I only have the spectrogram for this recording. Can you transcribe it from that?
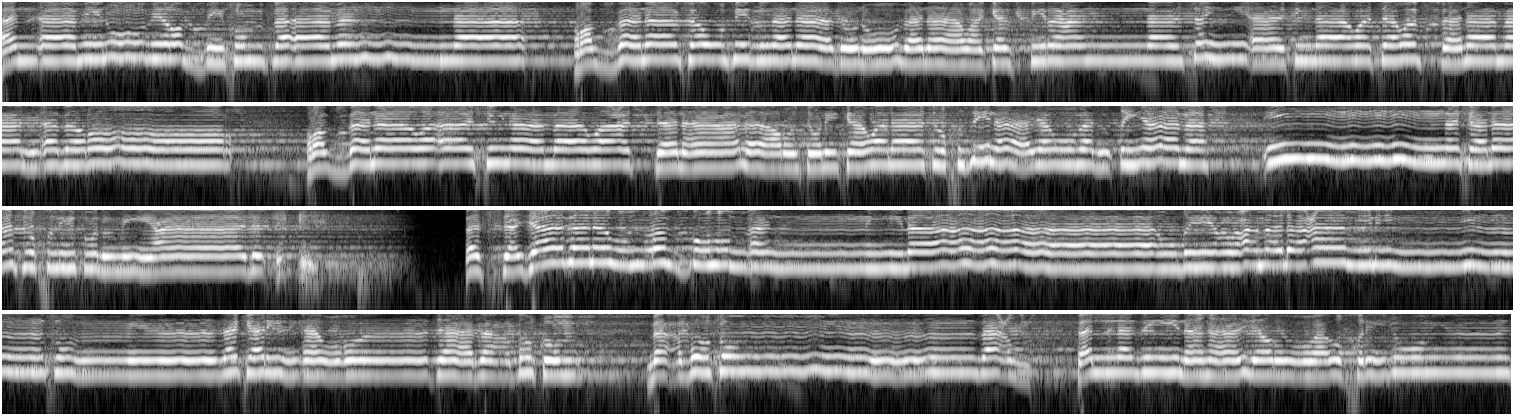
أن آمنوا بربكم فآمنا. ربنا فاغفر لنا ذنوبنا وكفر عنا سيئاتنا وتوفنا مع الأبرار. ربنا وآتنا ما وعدتنا على رسلك ولا تخزنا يوم القيامة. إنك لا تخلف الميعاد. فاستجاب لهم ربهم أني لا أضيع عمل عامل منكم من ذكر أو أنثى بعضكم بعضكم من بعض. فالذين هاجروا وأخرجوا من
